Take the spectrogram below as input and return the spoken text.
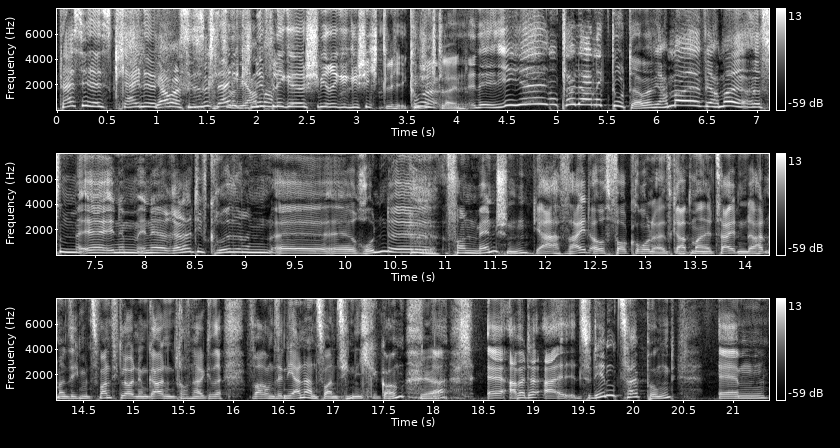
da ist ja das kleine, Ja, aber dieses kleine, so, knifflige, schwierige Geschichtli Guck mal, Geschichtlein. äh, ja, ja, eine kleine Anekdote, aber wir haben mal, wir haben mal aus einem, äh, in, einem, in einer relativ größeren äh, äh, Runde von Menschen, ja, weitaus vor Corona, es gab mal Zeiten, da hat man sich mit 20 Leuten im Garten getroffen und hat gesagt, warum sind die anderen 20 nicht gekommen? Ja. Äh, aber da, äh, zu dem Zeitpunkt ähm,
